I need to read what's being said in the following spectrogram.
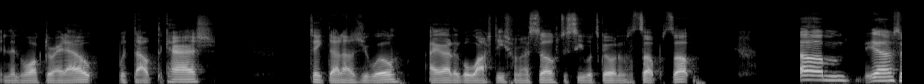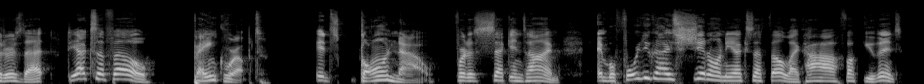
and then walked right out without the cash. Take that as you will. I gotta go watch these for myself to see what's going on. What's up? What's up? Um, yeah, so there's that. The XFL bankrupt. It's gone now for the second time. And before you guys shit on the XFL, like, haha, fuck you, Vince,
